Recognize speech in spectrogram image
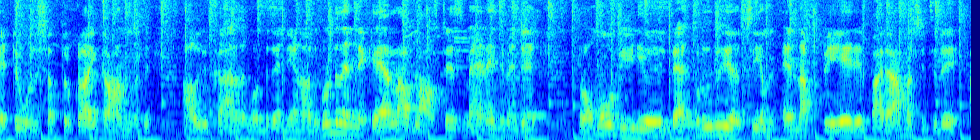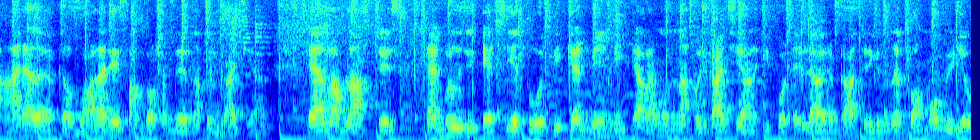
ഏറ്റവും കൂടുതൽ ശത്രുക്കളായി കാണുന്നത് ആ ഒരു കാരണം കൊണ്ട് തന്നെയാണ്. അതുകൊണ്ട് തന്നെ കേരള ബ്ലാസ്റ്റേഴ്സ് മാനേജ്മെന്റ് പ്രൊമോ വീഡിയോയിൽ ബാംഗ്ലൂരു എഫ് സി എം എന്ന പേര് പരാമർശിച്ചത് ആരാധകർക്ക് വളരെ സന്തോഷം തരുന്ന ഒരു കാഴ്ചയാണ്. കേരള ബ്ലാസ്റ്റേഴ്സ് ബാംഗ്ലൂരു എഫ് സിയെ തോൽപ്പിക്കാൻ വേണ്ടി ഇറങ്ങുന്ന ഒരു കാഴ്ചയാണ് ഇപ്പോൾ എല്ലാവരും കാത്തിരിക്കുന്നത്. പ്രൊമോ വീഡിയോ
